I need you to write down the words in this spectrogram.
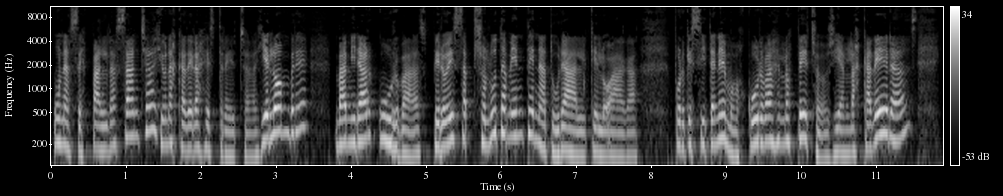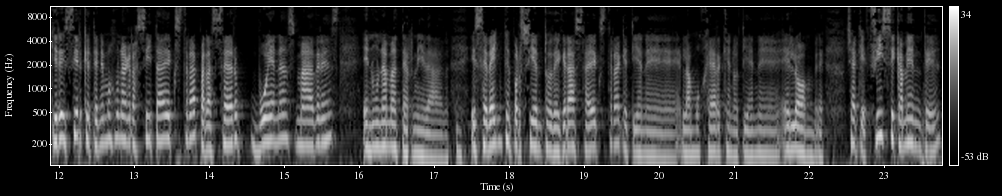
unas espaldas anchas y unas caderas estrechas. Y el hombre va a mirar curvas, pero es absolutamente natural que lo haga porque si tenemos curvas en los pechos y en las caderas, quiere decir que tenemos una grasita extra para ser buenas madres en una maternidad. Ese 20% de grasa extra que tiene la mujer que no tiene el hombre. O sea que físicamente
